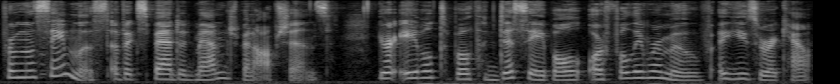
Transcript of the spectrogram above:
From the same list of expanded management options, you're able to both disable or fully remove a user account.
